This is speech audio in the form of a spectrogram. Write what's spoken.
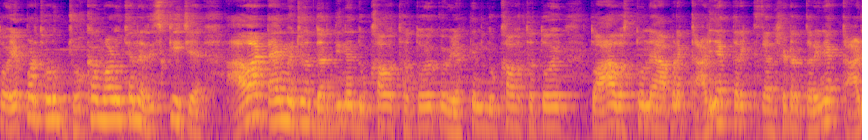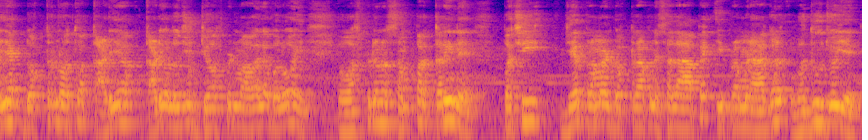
તો એ પણ થોડુંક જોખમવાળું છે અને રિસ્કી છે. આવા ટાઈમે જો દર્દીને દુખાવો થતો હોય, કોઈ વ્યક્તિને દુખાવો થતો હોય, તો આ વસ્તુને આપણે કાર્ડિયાક તરીકે કન્સિડર કરીને કાર્ડિયાક ડૉક્ટરનો અથવા કાર્ડિયો કાર્ડિયોલોજીસ્ટ જે હોસ્પિટલમાં અવેલેબલ હોય, એ હોસ્પિટલનો સંપર્ક કરીને પછી જે પ્રમાણે ડૉક્ટર આપણે સલાહ આપે એ પ્રમાણે આગળ વધવું જોઈએ.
